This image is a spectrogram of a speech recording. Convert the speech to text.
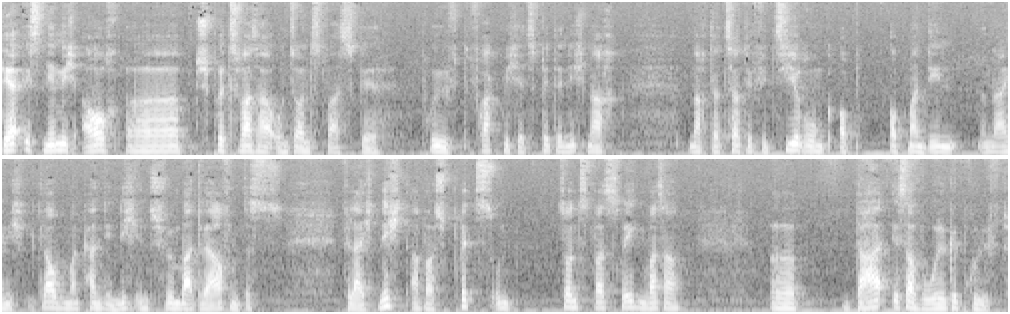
Der ist nämlich auch äh, Spritzwasser und sonst was geprüft. Fragt mich jetzt bitte nicht nach, nach der Zertifizierung, ob, ob man den, nein, ich glaube, man kann den nicht ins Schwimmbad werfen. Das vielleicht nicht, aber Spritz und sonst was, Regenwasser, äh, da ist er wohl geprüft.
